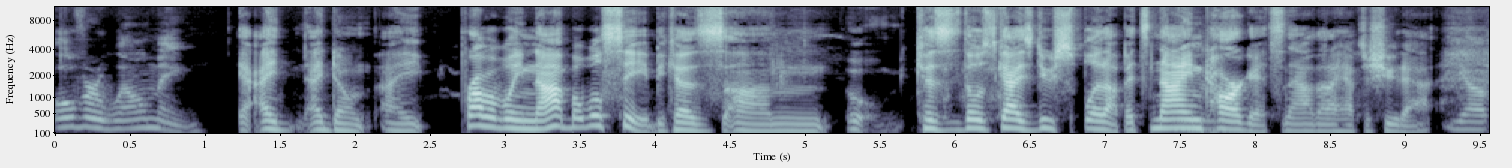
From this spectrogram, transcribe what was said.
overwhelming. Yeah, I I don't I probably not, but we'll see because um because those guys do split up. It's nine Mhm. targets now that I have to shoot at. Yep.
